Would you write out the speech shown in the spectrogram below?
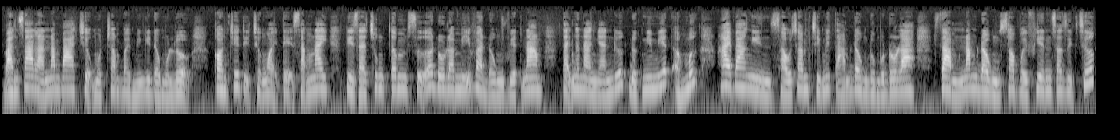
bán ra là 53 triệu 170 000 đồng một lượng. Còn trên thị trường ngoại tệ sáng nay, tỷ giá trung tâm giữa đô la Mỹ và đồng Việt Nam tại ngân hàng nhà nước được niêm yết ở mức 23.698 đồng đồng đổi một đô la, giảm 5 đồng so với phiên giao dịch trước.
